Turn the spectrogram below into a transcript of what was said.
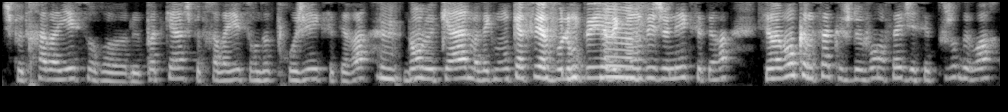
je peux travailler sur euh, le podcast, je peux travailler sur d'autres projets, etc. Mm. Dans le calme, avec mon café à volonté, avec Mm. mon déjeuner, etc. C'est vraiment comme ça que je le vois en fait. J'essaie toujours de voir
